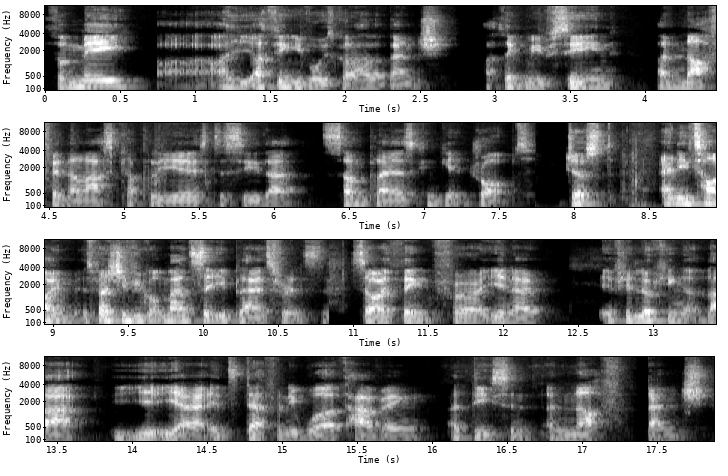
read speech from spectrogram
for me, I, I think you've always got to have a bench. I think we've seen enough in the last couple of years to see that some players can get dropped just any time, especially if you've got Man City players, for instance. So I think for, you know, if you're looking at that, yeah, it's definitely worth having a decent enough bench.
